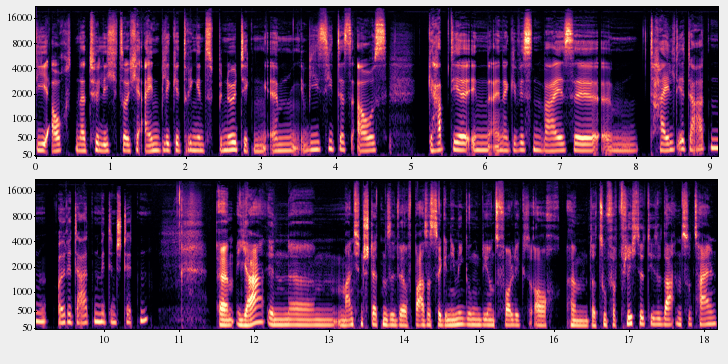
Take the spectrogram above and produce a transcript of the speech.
die auch natürlich solche Einblicke dringend benötigen. Ähm, wie sieht das aus? Habt ihr in einer gewissen Weise, ähm, teilt ihr Daten, eure Daten mit den Städten? Ähm, ja, in ähm, manchen Städten sind wir auf Basis der Genehmigung, die uns vorliegt, auch ähm, dazu verpflichtet, diese Daten zu teilen.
